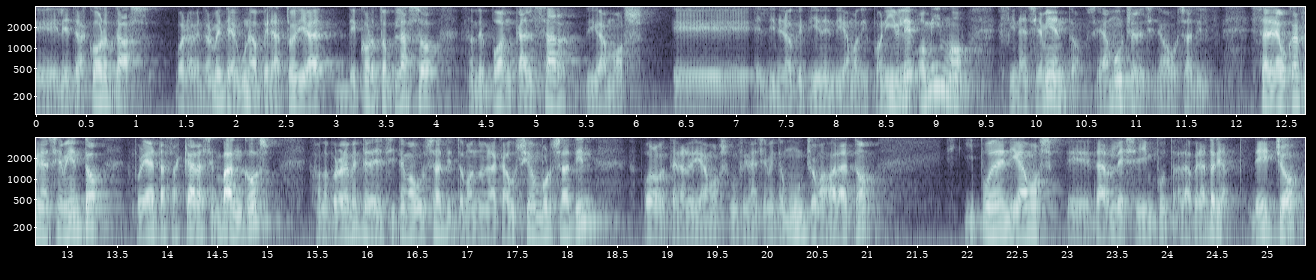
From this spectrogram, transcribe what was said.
eh, letras cortas, bueno, eventualmente alguna operatoria de corto plazo donde puedan calzar, digamos, eh, el dinero que tienen, digamos, disponible, o mismo financiamiento, se da mucho en el sistema bursátil. Salen a buscar financiamiento por ahí a tasas caras en bancos, cuando probablemente desde el sistema bursátil, tomando una caución bursátil, pueden obtener, digamos, un financiamiento mucho más barato y pueden, digamos, eh, darle ese input a la operatoria. De hecho,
